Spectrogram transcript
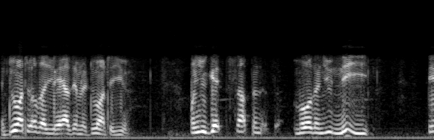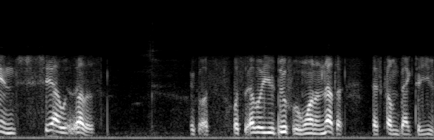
And do unto others you have them to do unto you. When you get something more than you need, then share with others. Because whatsoever you do for one another, that comes back to you.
